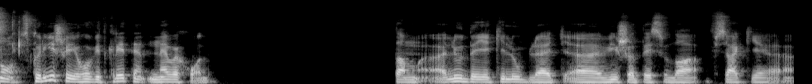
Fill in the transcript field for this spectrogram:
Ну, скоріше його відкрити не виходить. Там е, люди, які люблять е, вішати сюди всякі е,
